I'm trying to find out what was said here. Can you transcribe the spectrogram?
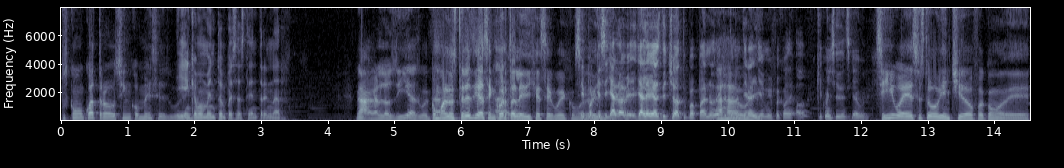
pues como cuatro o cinco meses, güey. ¿Y en qué momento empezaste a entrenar? No, a los días, güey. Como Ah. a los tres días en Ah, corto güey. le dije a ese güey como Sí, porque si ya, lo había- ya le habías dicho a tu papá, ¿no? De que te metiera al gym y fue como de, oh, qué coincidencia, güey. Sí, güey, eso estuvo bien chido. Fue como de.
